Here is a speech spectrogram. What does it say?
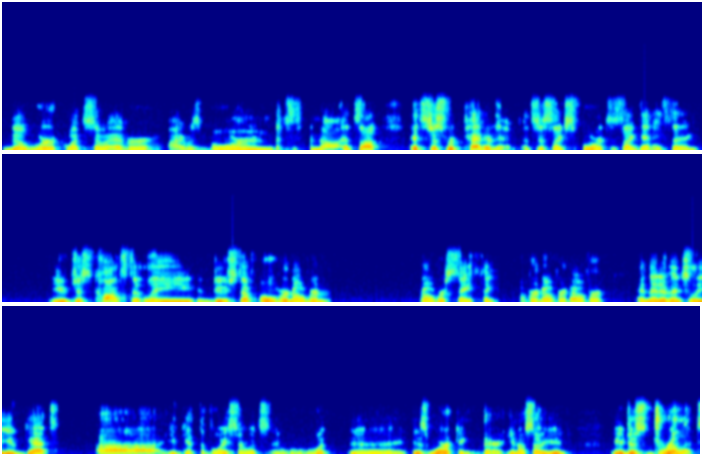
no work whatsoever. I was born. no, it's all, it's just repetitive. It's just like sports. It's like anything. You just constantly do stuff over and over and over, say things over and over and over and then eventually you get uh, you get the voice or what's what uh, is working there. You know, so you you just drill it.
